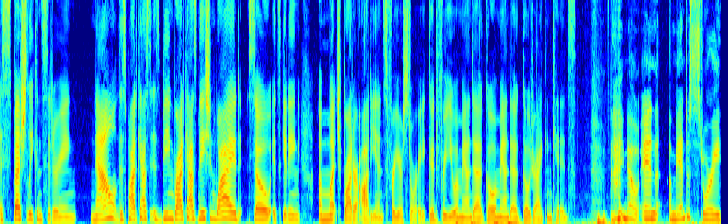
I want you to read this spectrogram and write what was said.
especially considering now this podcast is being broadcast nationwide. So it's getting a much broader audience for your story. Good for you, Amanda. Go, Amanda. Go, Dragon Kids. I know. And Amanda's story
